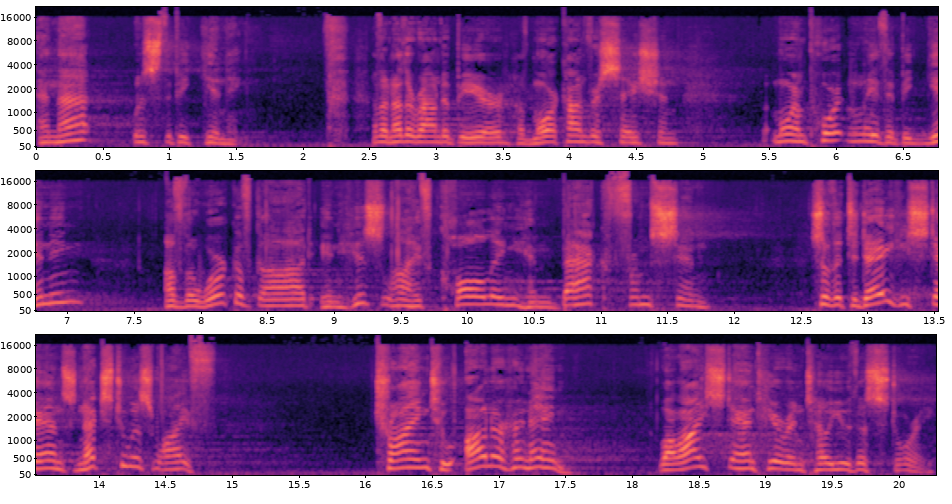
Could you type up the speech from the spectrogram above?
And that was the beginning of another round of beer, of more conversation, but more importantly, the beginning of the work of God in his life, calling him back from sin so that today he stands next to his wife, trying to honor her name, while I stand here and tell you this story.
